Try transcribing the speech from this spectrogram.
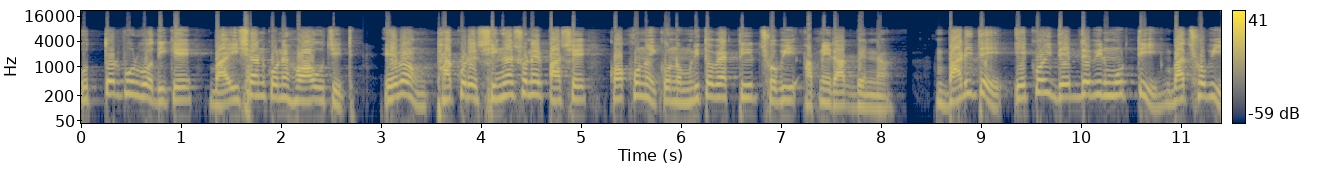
উত্তর পূর্ব দিকে বা ঈশান কোণে হওয়া উচিত এবং ঠাকুরের সিংহাসনের পাশে কখনোই কোনো মৃত ব্যক্তির ছবি আপনি রাখবেন না। বাড়িতে একই দেবদেবীর মূর্তি বা ছবি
